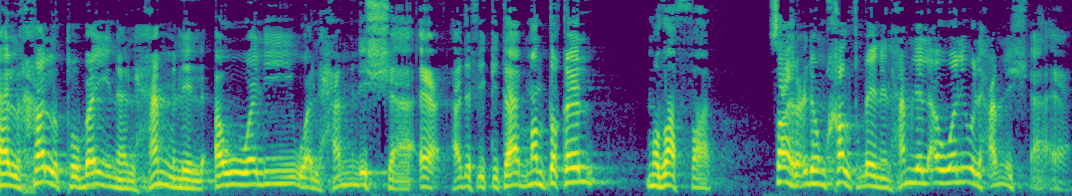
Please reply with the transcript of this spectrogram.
الخلط بين الحمل الأول والحمل الشائع. هذا في كتاب منطق المظفر. صاير عندهم خلط بين الحمل الأول والحمل الشائع.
